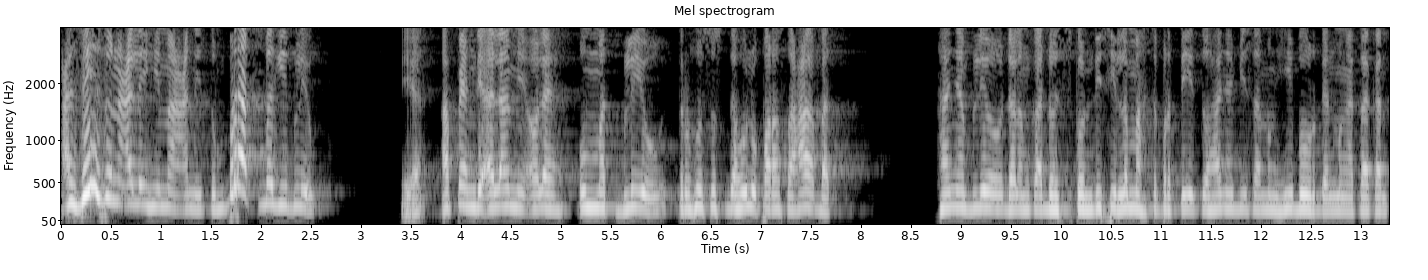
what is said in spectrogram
Azizun alaihi ma'anitum. Berat bagi beliau. Ya, apa yang dialami oleh umat beliau terkhusus dahulu para sahabat hanya beliau dalam kondisi lemah seperti itu hanya bisa menghibur dan mengatakan,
